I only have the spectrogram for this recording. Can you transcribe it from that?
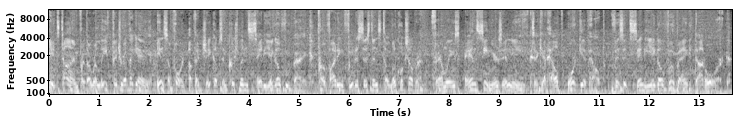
It's time for the relief pitcher of the game in support of the Jacobs and Cushman San Diego Food Bank, providing food assistance to local children, families, and seniors in need. To get help or give help, visit san diego foodbank.org.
